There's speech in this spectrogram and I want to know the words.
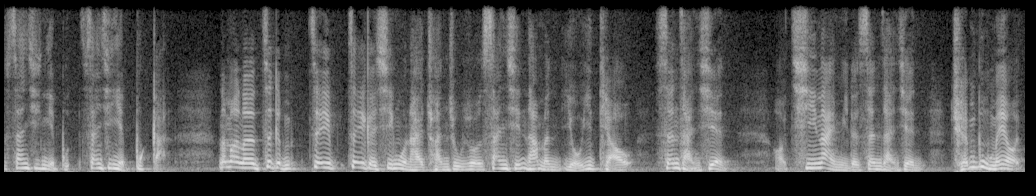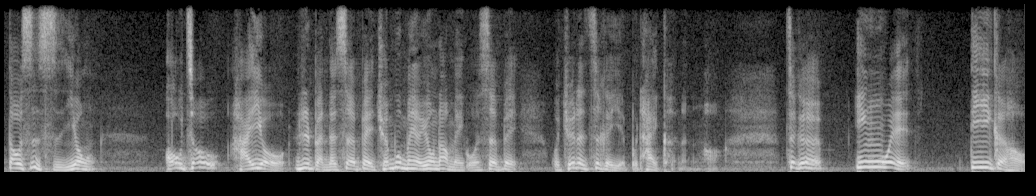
三星也不，三星也不敢。那么呢，这个这这个新闻还传出说，三星他们有一条生产线，哦，七奈米的生产线，全部没有，都是使用欧洲还有日本的设备，全部没有用到美国设备。我觉得这个也不太可能哈。这个因为第一个哈，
